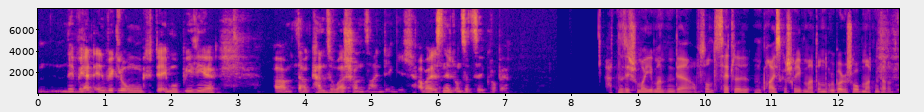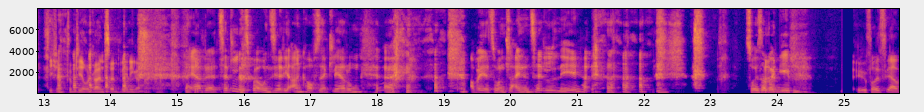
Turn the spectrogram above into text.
eine Wertentwicklung der Immobilie. Ähm, da kann sowas schon sein, denke ich. Aber ist nicht unsere Zielgruppe. Hatten Sie schon mal jemanden, der auf so einen Zettel einen Preis geschrieben hat und rübergeschoben hat und gesagt, ich akzeptiere keinen Cent weniger? Naja, der Zettel ist bei uns ja die Ankaufserklärung. Äh, aber jetzt so einen kleinen Zettel, nee. Soll es aber geben. Soll es, ja,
